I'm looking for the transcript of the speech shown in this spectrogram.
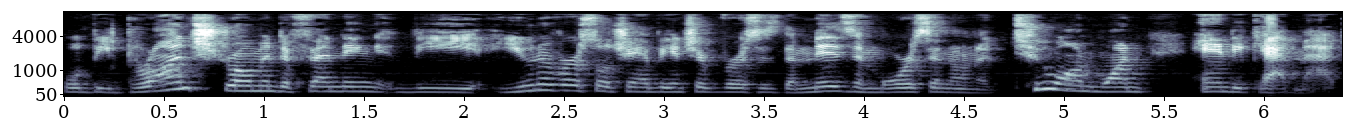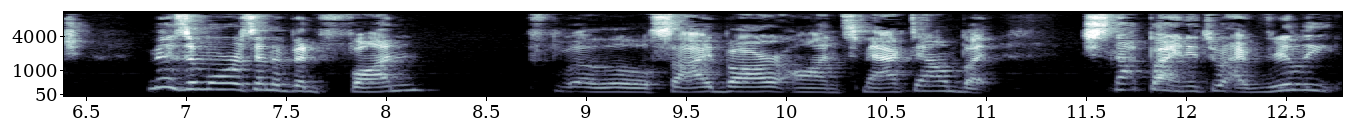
will be Braun Strowman defending the Universal Championship versus The Miz and Morrison on a two-on-one handicap match. Miz and Morrison have been fun, a little sidebar on SmackDown, but just not buying into it. I really,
